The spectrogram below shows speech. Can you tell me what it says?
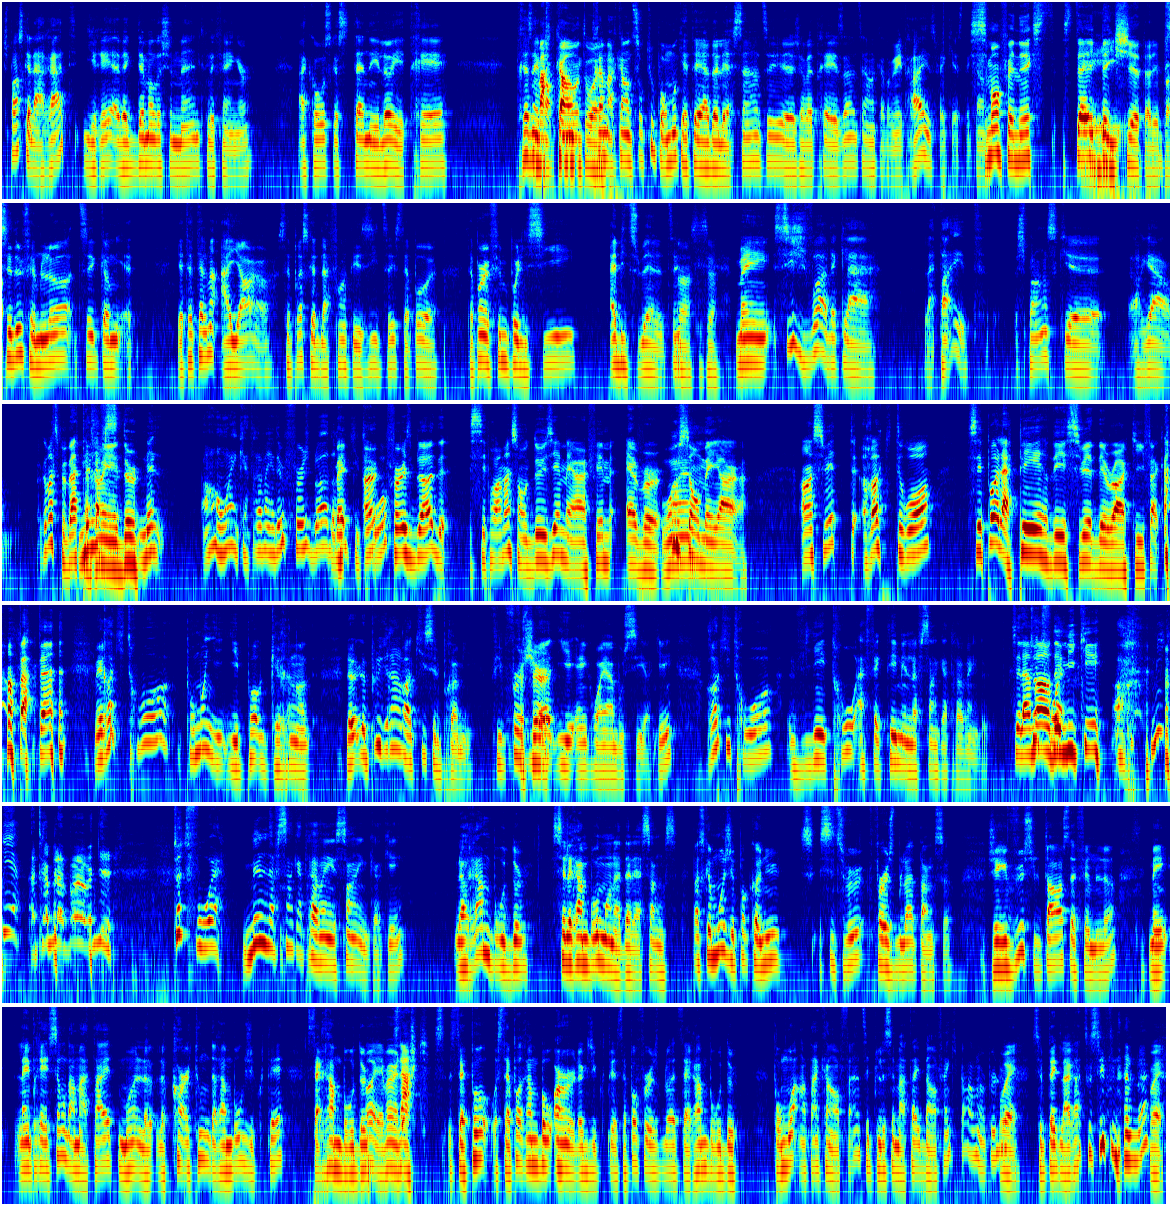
je pense que la rate irait avec Demolition Man, Cliffhanger, à cause que cette année-là est très très importante, Marquante, ouais. très marquante, surtout pour moi qui étais adolescent, euh, j'avais 13 ans, en 93, fait que c'était quand Simon Phoenix, c'était big shit à l'époque. ces deux films-là, tu sais, comme il était tellement ailleurs, c'était presque de la fantaisie, tu sais, c'était pas c'était pas un film policier habituel. Non, c'est ça. Mais si je vais avec la, la tête, je pense que. Regarde. Comment tu peux battre 82 Ah ouais, 82, First Blood, Ben, un, 3. First Blood, c'est probablement son deuxième meilleur film ever. Ouais. Ou son meilleur. Ensuite, Rocky 3, c'est pas la pire des suites des Rocky. Fait qu'en partant, Mais Rocky 3, pour moi, il, il est pas grand. Le, le plus grand Rocky, c'est le premier. First sure. Blood, il est incroyable aussi, ok? Rocky 3 vient trop affecter 1982. c'est la Toutefois- mort de Mickey. Ah, Mickey, attrape-le pas, Mickey. Toutefois, 1985, OK? Le Rambo 2, c'est le Rambo de mon adolescence. Parce que moi, j'ai pas connu, si tu veux, First Blood tant que ça. J'ai vu sur le tard ce film-là, mais l'impression dans ma tête, moi, le, le cartoon de Rambo que j'écoutais, c'était Rambo 2. Ouais, il y avait un arc. C'était pas, c'était pas Rambo 1 là, que j'écoutais, c'était pas First Blood, c'était Rambo 2. Pour moi, en tant qu'enfant, puis là, c'est ma tête d'enfant qui parle un peu. là. Ouais. C'est peut-être la rate aussi, finalement. Ouais.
